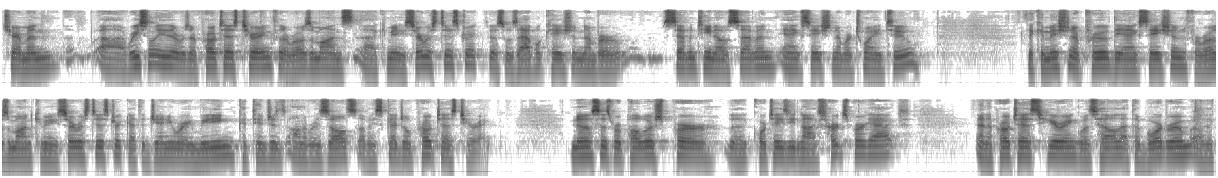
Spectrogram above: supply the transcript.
Chairman, uh, recently there was a protest hearing for the Rosamond uh, Community Service District. This was application number 1707, annexation number 22. The commission approved the annexation for Rosamond Community Service District at the January meeting contingent on the results of a scheduled protest hearing. Notices were published per the Cortese Knox Hertzberg Act, and the protest hearing was held at the boardroom of the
